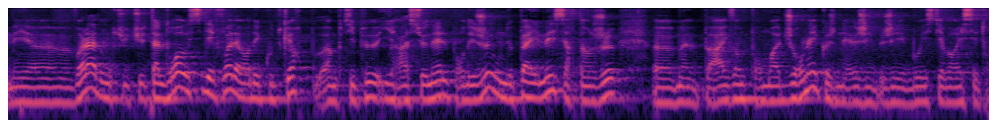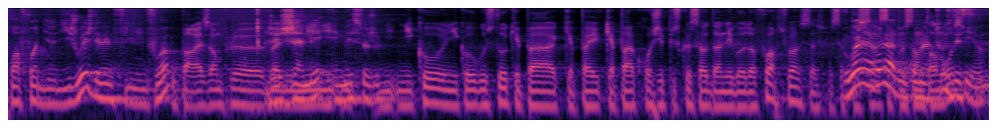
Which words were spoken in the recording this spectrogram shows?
Mais euh, voilà, donc tu, tu as le droit aussi des fois d'avoir des coups de cœur un petit peu irrationnels pour des jeux ou ne pas aimer certains jeux. Euh, bah, par exemple, pour moi de journée, que j'ai beau y avoir essayé trois fois d'y jouer, je l'ai même fini une fois. par exemple, j'ai bah, jamais aimé ce jeu. Nico, Nico Augusto qui n'a pas, qui a pas, qui a pas accroché plus que ça au dernier God of War, tu vois. Ça, ça, ouais, voilà, donc on, a tous aussi, hein.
